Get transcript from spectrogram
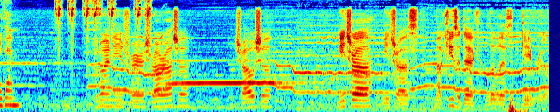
Gather them. What do I need for Shraurasha? Sraosha? Mitra, Mithras, Melchizedek, Lilith, Gabriel.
